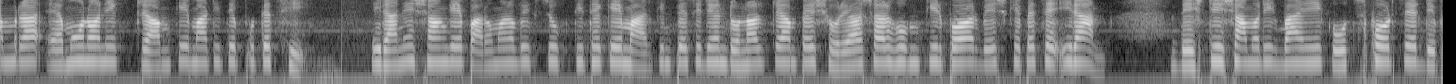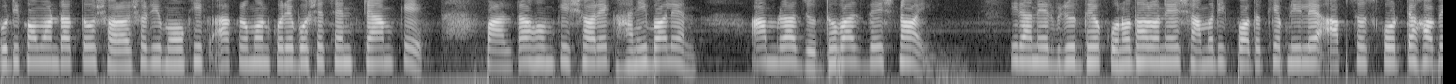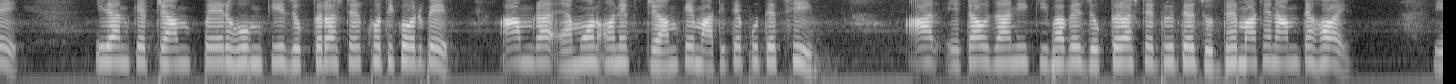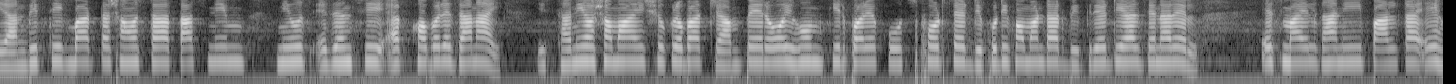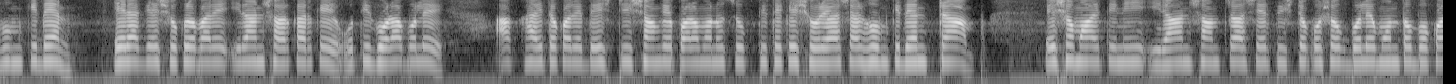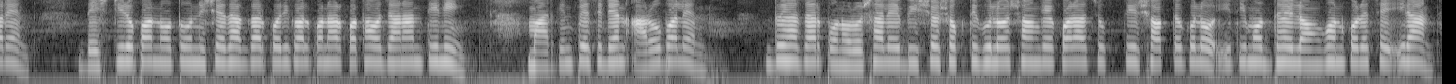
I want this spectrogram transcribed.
আমরা এমন অনেক ট্রাম্পকে মাটিতে পুঁতেছি। ইরানের সঙ্গে পারমাণবিক চুক্তি থেকে মার্কিন প্রেসিডেন্ট ডোনাল্ড ট্রাম্পের সরে আসার হুমকির পর বেশ খেপেছে ইরান। দেশটির সামরিক বাহিনী কোচ ফোর্সের ডেপুটি কমান্ডার তো সরাসরি মৌখিক আক্রমণ করে বসেছেন ট্রাম্পকে। পাল্টা হুমকির স্বরে ঘানি বলেন, আমরা যুদ্ধবাজ দেশ নয়। ইরানের বিরুদ্ধে কোনো ধরনের সামরিক পদক্ষেপ নিলে আফসোস করতে হবে। ইরানকে ট্রাম্পের হুমকি যুক্তরাষ্ট্রের ক্ষতি করবে। আমরা এমন অনেক ট্রাম্পকে মাটিতে পুঁতেছি। আর এটাও জানি কীভাবে যুক্তরাষ্ট্রের বিরুদ্ধে যুদ্ধের মাঠে নামতে হয়। ইরান ভিত্তিক বার্তা সংস্থা তাসনিম নিউজ এজেন্সি এক খবরে জানায়, স্থানীয় সময় শুক্রবার ট্রাম্পের ওই হুমকির পরে কোচ ফোর্সের deputy commander brigadier general Ismail Ghani পাল্টা এ হুমকি দেন। এর আগে শুক্রবারে ইরান সরকারকে অতি গোড়া বলে আখ্যায়িত করে দেশটির সঙ্গে পরমাণু চুক্তি থেকে সরে আসার হুমকি দেন ট্রাম্প। এ সময় তিনি ইরান সন্ত্রাসের পৃষ্ঠপোষক বলে মন্তব্য করেন। দেশটির ওপর নতুন নিষেধাজ্ঞার পরিকল্পনার কথাও জানান তিনি। মার্কিন প্রেসিডেন্ট আরও বলেন, দুই হাজার পনেরো সালে বিশ্ব শক্তিগুলোর সঙ্গে করা চুক্তির শর্তগুলো ইতিমধ্যে লঙ্ঘন করেছে ইরান।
